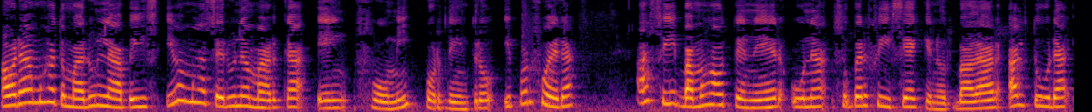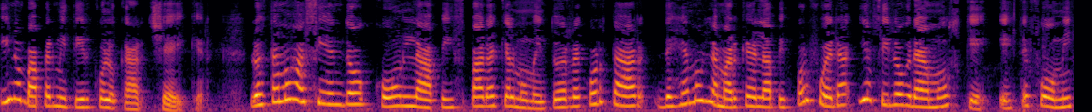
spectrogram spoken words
Ahora vamos a tomar un lápiz y vamos a hacer una marca en foamy por dentro y por fuera Así vamos a obtener una superficie que nos va a dar altura y nos va a permitir colocar shaker. Lo estamos haciendo con lápiz para que al momento de recortar dejemos la marca de lápiz por fuera y así logramos que este foamy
